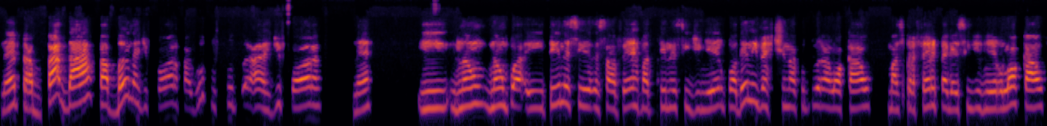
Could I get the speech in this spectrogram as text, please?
né, para dar para bandas de fora, para grupos culturais de fora, né, e não não e tendo esse, essa verba, tendo esse dinheiro, podendo investir na cultura local, mas prefere pegar esse dinheiro local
